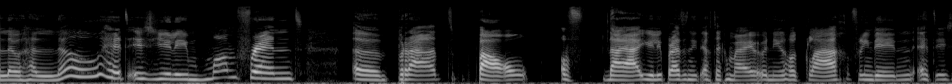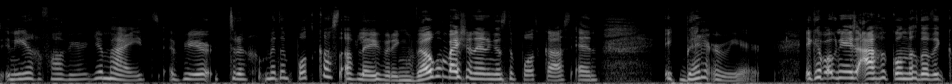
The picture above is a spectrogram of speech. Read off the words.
Hallo, hallo. Het is jullie momfriend uh, praat Paul. Of nou ja, jullie praten niet echt tegen mij. In ieder geval klaag, vriendin. Het is in ieder geval weer je meid. Weer terug met een podcastaflevering. Welkom bij Shenanigans, de podcast. En ik ben er weer. Ik heb ook niet eens aangekondigd dat ik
